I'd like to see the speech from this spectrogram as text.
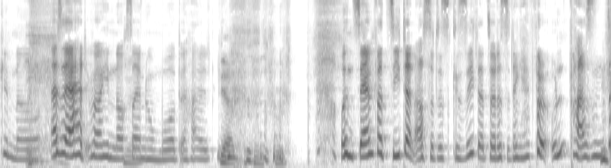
Genau. Also er hat immerhin noch seinen Humor behalten. Ja, das finde ich gut. Und Sam verzieht dann auch so das Gesicht, als würde er so denken, voll unpassend.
